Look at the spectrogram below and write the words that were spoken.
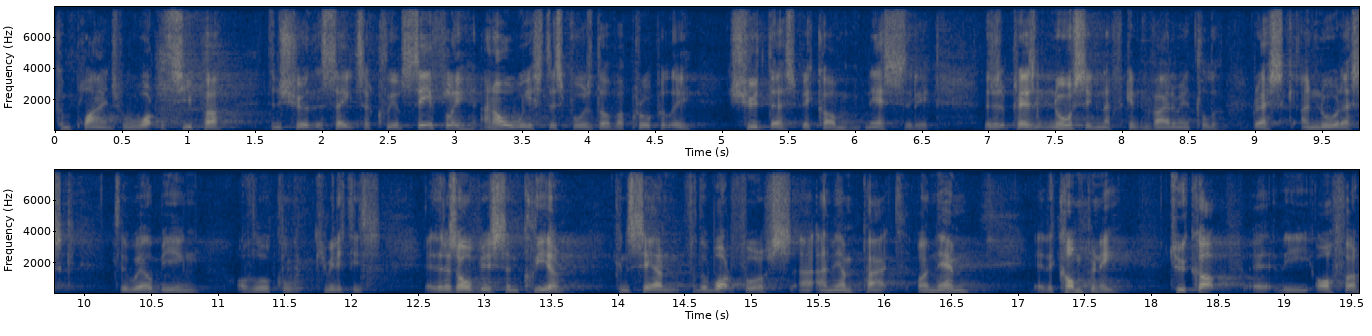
compliance. We'll work with SEPA to ensure that the sites are cleared safely and all waste disposed of appropriately should this become necessary. There is at present no significant environmental risk and no risk to the well-being of local communities. There is obvious and clear concern for the workforce uh, and the impact on them. Uh, the company took up uh, the offer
